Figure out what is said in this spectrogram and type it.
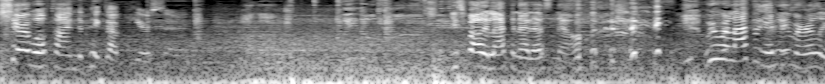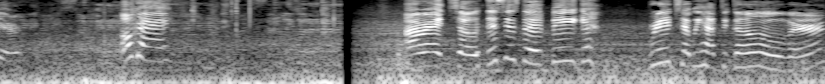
I'm sure we'll find the pickup here soon. He's probably laughing at us now. we were laughing at him earlier. Okay. All right, so this is the big bridge that we have to go over.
